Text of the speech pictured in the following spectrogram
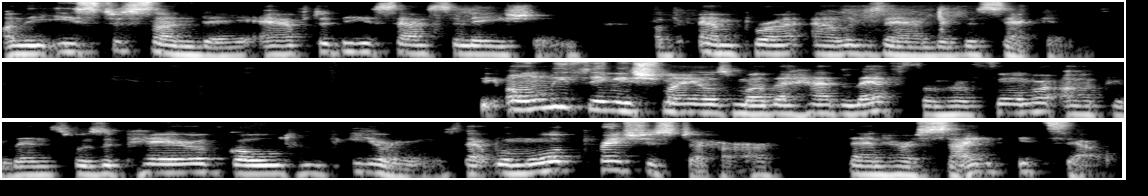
on the Easter Sunday after the assassination of Emperor Alexander II. The only thing Ishmael's mother had left from her former opulence was a pair of gold hoop earrings that were more precious to her than her sight itself.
